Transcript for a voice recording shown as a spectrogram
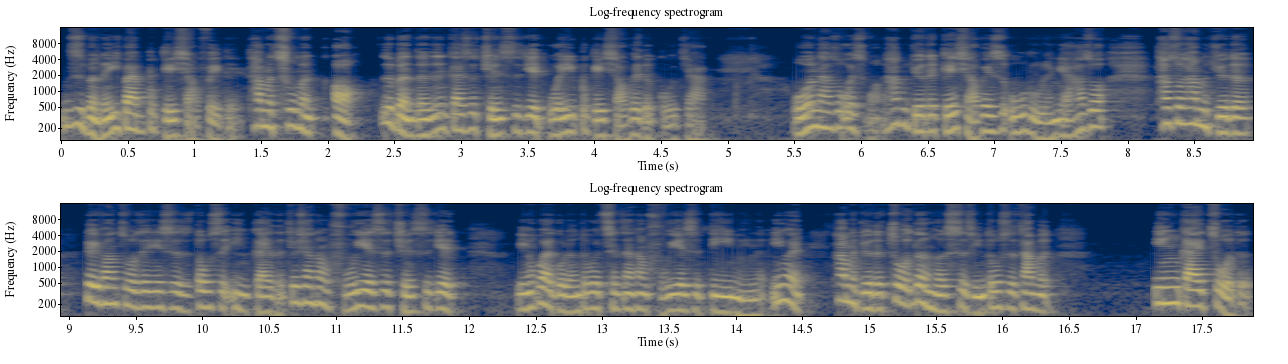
日本人一般不给小费的，他们出门哦，日本人应该是全世界唯一不给小费的国家。我问他说为什么？他们觉得给小费是侮辱人家。他说：“他说他们觉得对方做这些事都是应该的，就像他们服务业是全世界连外国人都会称赞他们服务业是第一名的，因为他们觉得做任何事情都是他们应该做的。”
